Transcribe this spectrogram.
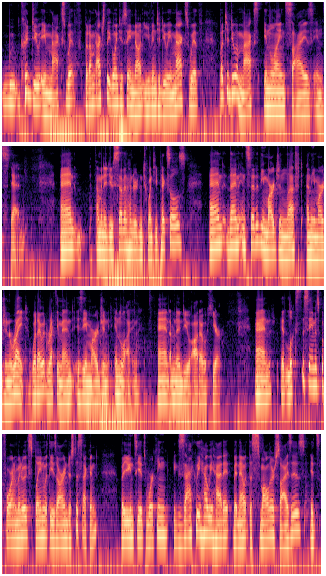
we could do a max width, but I'm actually going to say not even to do a max width, but to do a max inline size instead. And I'm going to do 720 pixels. And then instead of the margin left and the margin right, what I would recommend is a margin inline. And I'm going to do auto here. And it looks the same as before, and I'm going to explain what these are in just a second. But you can see it's working exactly how we had it, but now at the smaller sizes, it's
